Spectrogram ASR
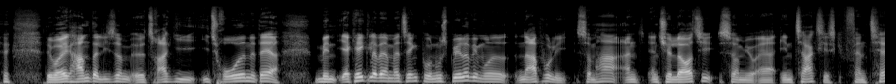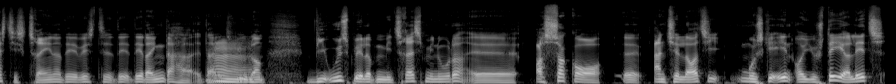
det var ikke ham, der ligesom øh, trak i, i trådene der, men jeg kan ikke lade være med at tænke på, nu spiller vi mod Napoli, som har Ancelotti, som jo er en taktisk fantastisk træner, det er, vist, det, det er der ingen, der har der er mm. i tvivl om. Vi udspiller dem i 60 minutter, øh, og så går øh, Ancelotti måske ind og justerer lidt,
